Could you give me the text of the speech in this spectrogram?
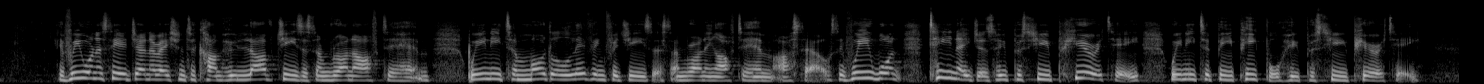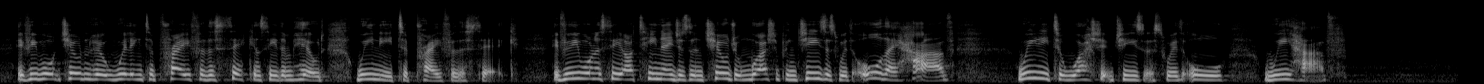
If we want to see a generation to come who love Jesus and run after him, we need to model living for Jesus and running after him ourselves. If we want teenagers who pursue purity, we need to be people who pursue purity. If we want children who are willing to pray for the sick and see them healed, we need to pray for the sick. If we want to see our teenagers and children worshipping Jesus with all they have, we need to worship Jesus with all we have.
